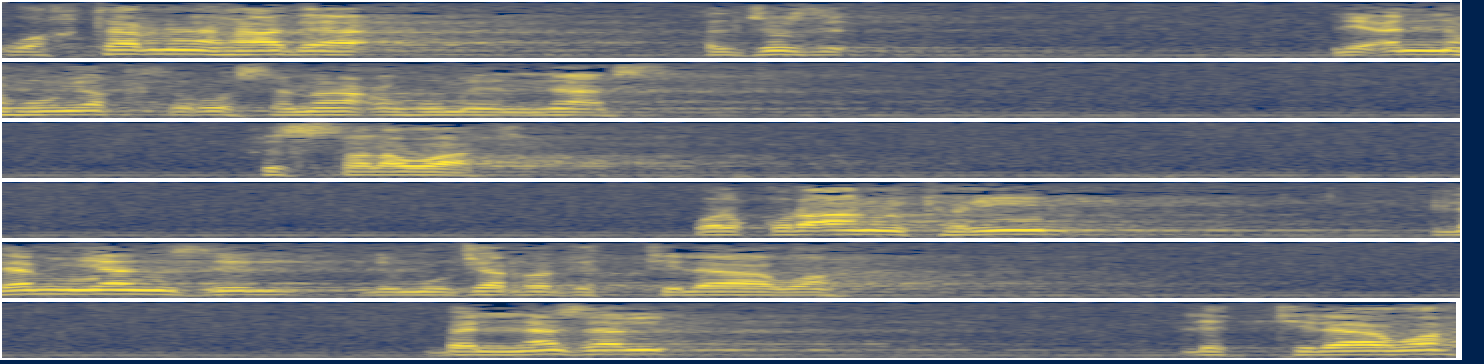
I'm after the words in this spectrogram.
واخترنا هذا الجزء لأنه يكثر سماعه من الناس في الصلوات. والقرآن الكريم لم ينزل لمجرد التلاوة بل نزل للتلاوة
